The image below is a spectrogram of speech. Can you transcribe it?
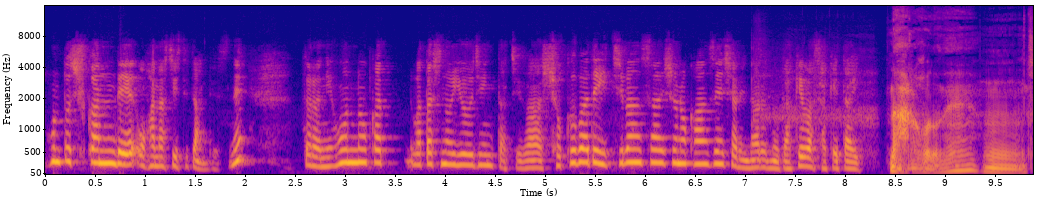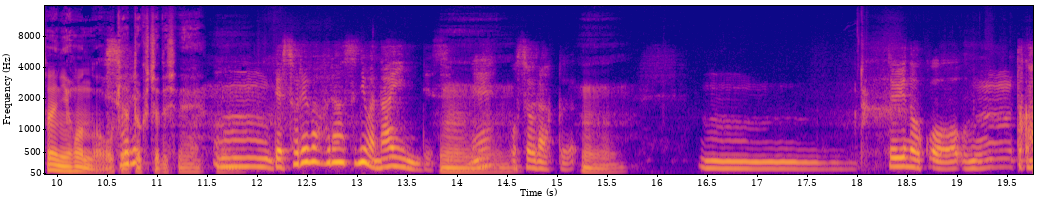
う本当主観でお話ししてたんですね。ただ日本のか私の友人たちは職場で一番最初の感染者になるのだけは避けたい。なるほどね、うん、それ日本の大きな特徴ですね。うん、でそれはフランスにはないんですよね、おそらく。うん。うん。というのをこううんと考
